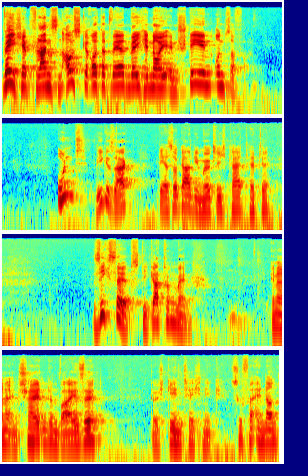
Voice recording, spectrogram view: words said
welche Pflanzen ausgerottet werden, welche neu entstehen und so fort. Und, wie gesagt, der sogar die Möglichkeit hätte, sich selbst, die Gattung Mensch, in einer entscheidenden Weise durch Gentechnik zu verändern,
